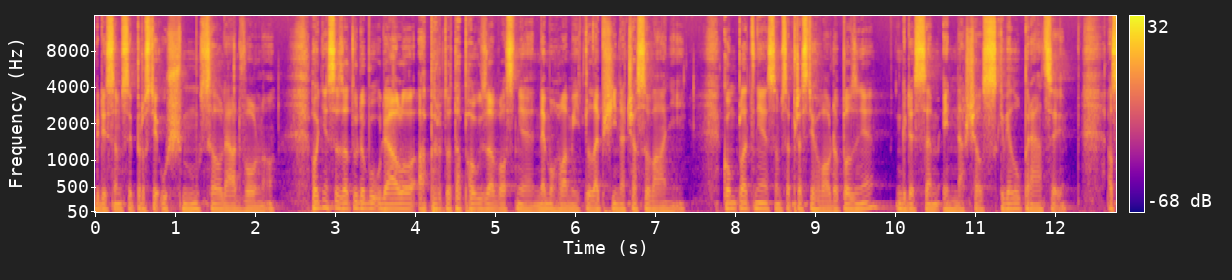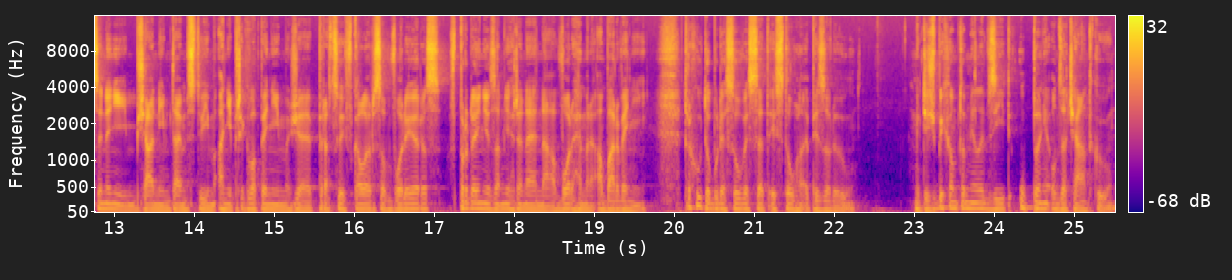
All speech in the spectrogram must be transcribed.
kdy jsem si prostě už musel dát volno. Hodně se za tu dobu událo a proto ta pauza vlastně nemohla mít lepší načasování. Kompletně jsem se přestěhoval do Plzně, kde jsem i našel skvělou práci. Asi není žádným tajemstvím ani překvapením, že pracuji v Colors of Warriors v prodejně zaměřené na Warhammer a barvení. Trochu to bude souviset i s touhle epizodou. Když bychom to měli vzít úplně od začátku,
